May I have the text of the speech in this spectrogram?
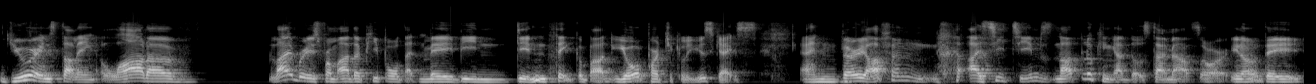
you are installing a lot of libraries from other people that maybe didn't think about your particular use case and very often i see teams not looking at those timeouts or you know they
